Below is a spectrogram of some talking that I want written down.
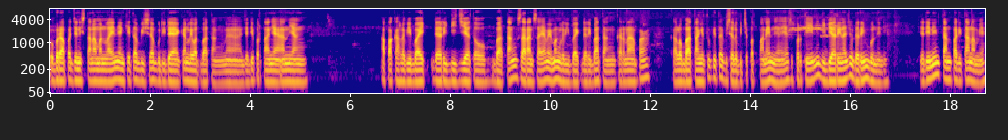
beberapa jenis tanaman lain yang kita bisa budidayakan lewat batang. Nah, jadi pertanyaan yang apakah lebih baik dari biji atau batang? Saran saya memang lebih baik dari batang karena apa? Kalau batang itu kita bisa lebih cepat panennya ya. Seperti ini dibiarin aja udah rimbun ini. Jadi ini tanpa ditanam ya,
